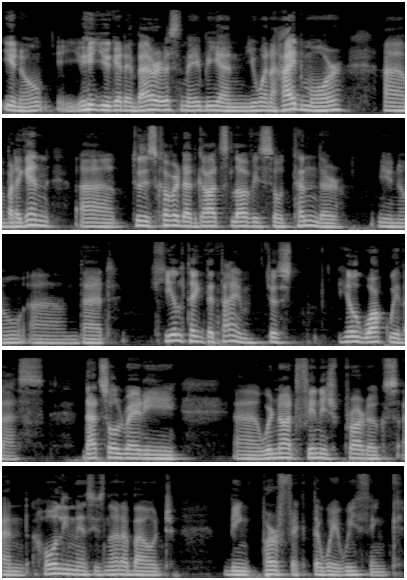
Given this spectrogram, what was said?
you know you, you get embarrassed maybe and you want to hide more uh, but again uh, to discover that god's love is so tender you know um, that he'll take the time. Just he'll walk with us. That's already uh, we're not finished products and holiness is not about being perfect the way we think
